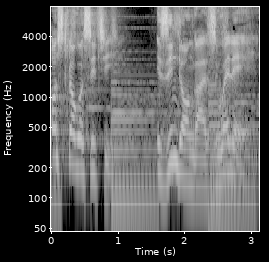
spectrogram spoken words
Osihloko sithi izindonga ziwelele.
